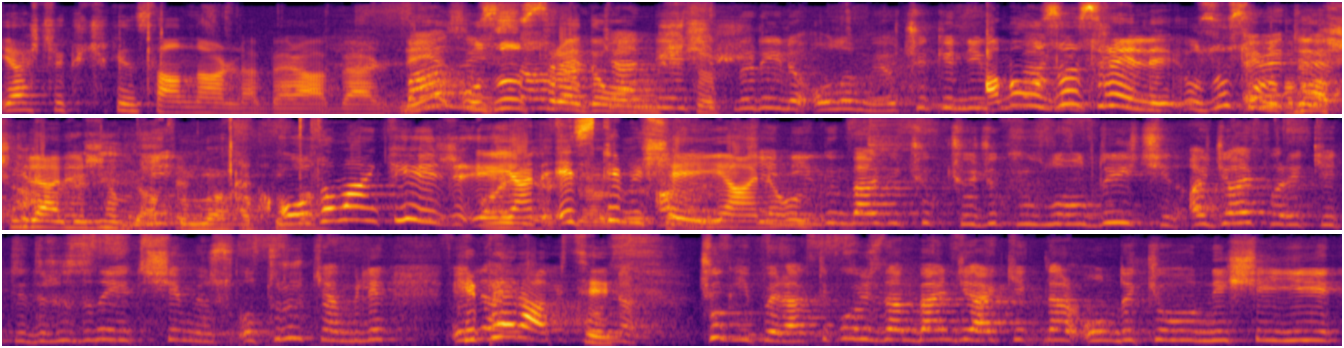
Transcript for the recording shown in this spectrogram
yaşça küçük insanlarla beraberliği Bazı uzun insanlar sürede kendi olmuştur. yaşıtlarıyla olamıyor. Çünkü Ama uzun süreli, uzun soluklu Evet, evet. ilişkiler yaşamıştır. Abdullah, Abdullah. O zamanki e, Aynı yani eski yaşlarda. bir şey Ama yani. Şey, O- Nilgün belki çok çocuk ruhlu olduğu için acayip hareketlidir. Hızına yetişemiyorsun. Otururken bile eli Hiperaktif. oynar. Çok hiperaktif. O yüzden bence erkekler ondaki o neşeyi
